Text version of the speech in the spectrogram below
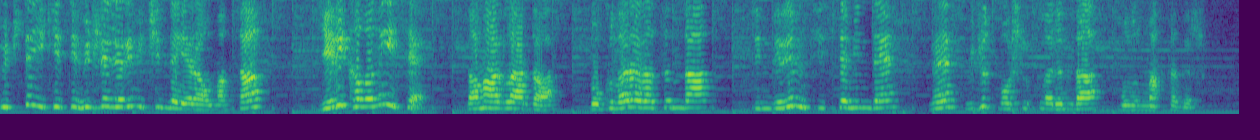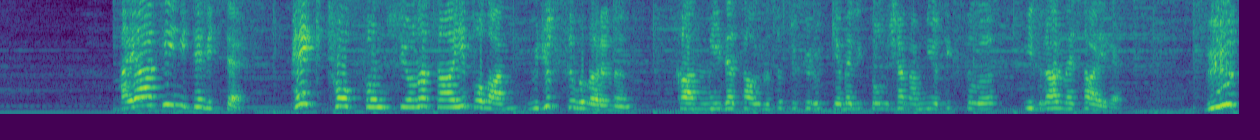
üçte ikisi hücrelerin içinde yer almakta, geri kalanı ise damarlarda, dokular arasında, sindirim sisteminde ve vücut boşluklarında bulunmaktadır. Hayati nitelikte pek çok fonksiyona sahip olan vücut sıvılarının kan, mide salgısı, tükürük, gebelikte oluşan amniyotik sıvı, idrar vesaire büyük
